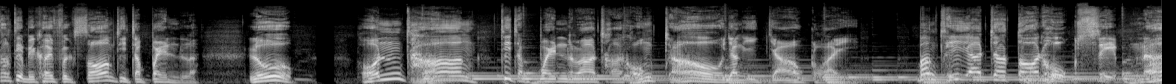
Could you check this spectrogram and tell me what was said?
ทั้งที่ไม่เคยฝึกซ้อมที่จะเป็นล่ะ ลูก หนทางที่จะเป็นราชาของเจ้ายังอีกยาวไกล บางทีอาจจะตอนหกสิบนะ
